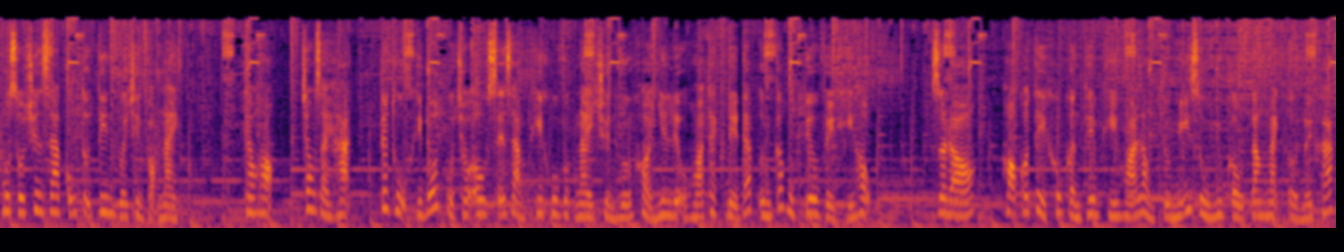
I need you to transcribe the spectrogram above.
Một số chuyên gia cũng tự tin với triển vọng này. Theo họ, trong dài hạn, tiêu thụ khí đốt của châu Âu sẽ giảm khi khu vực này chuyển hướng khỏi nhiên liệu hóa thạch để đáp ứng các mục tiêu về khí hậu. Do đó, họ có thể không cần thêm khí hóa lỏng từ Mỹ dù nhu cầu tăng mạnh ở nơi khác.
